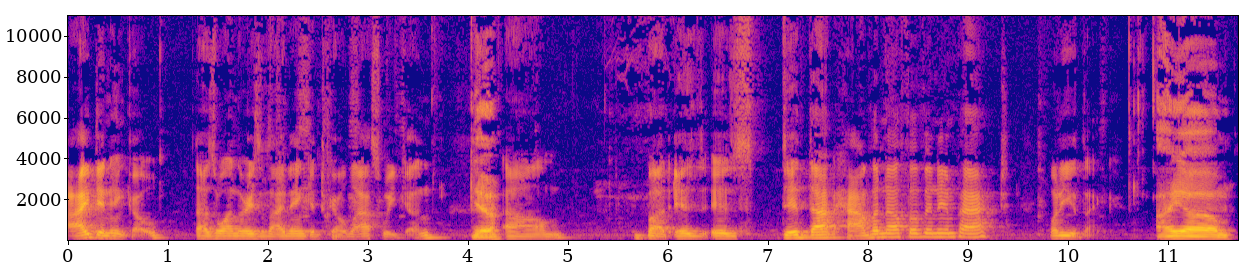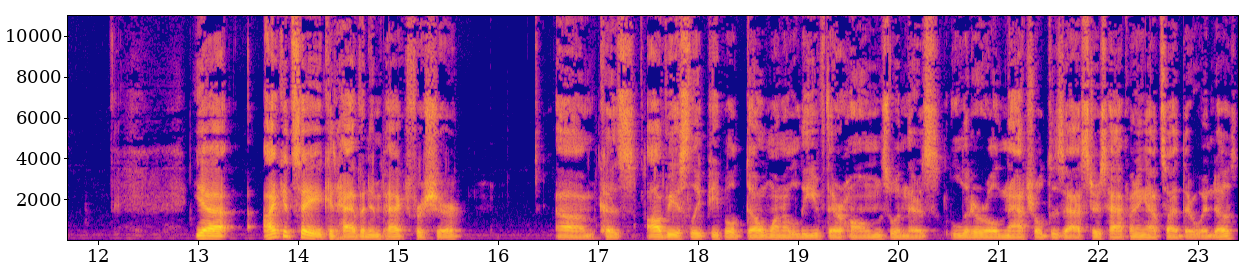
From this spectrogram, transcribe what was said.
I didn't go. That was one of the reasons I didn't get to go last weekend. yeah. Um, but is is did that have enough of an impact? What do you think? I um, yeah, I could say it could have an impact for sure. Um, because obviously people don't want to leave their homes when there's literal natural disasters happening outside their windows.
